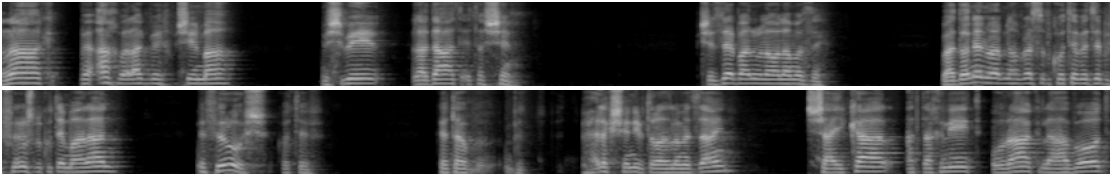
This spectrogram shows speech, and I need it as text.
רק ואך ורק בשביל מה? בשביל לדעת את השם. בשביל זה באנו לעולם הזה. ואדוננו רב נחמן ברסלב כותב את זה בפירוש בכותב מרן, בפירוש כותב. כתב בחלק שני בתורת ל"ז, שהעיקר, התכלית, הוא רק לעבוד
